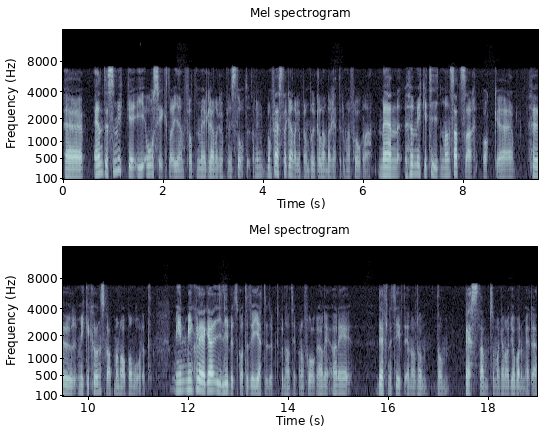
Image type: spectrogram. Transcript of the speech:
Eh, inte så mycket i åsikter jämfört med gröna gruppen i stort. Utan de flesta gröna grupperna brukar landa rätt i de här frågorna. Men hur mycket tid man satsar och eh, hur mycket kunskap man har på området. Min, min kollega i LIB-utskottet är jätteduktig på den här typen av frågor. Han är, han är definitivt en av de, de bästa som man kan ha jobbade med det.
